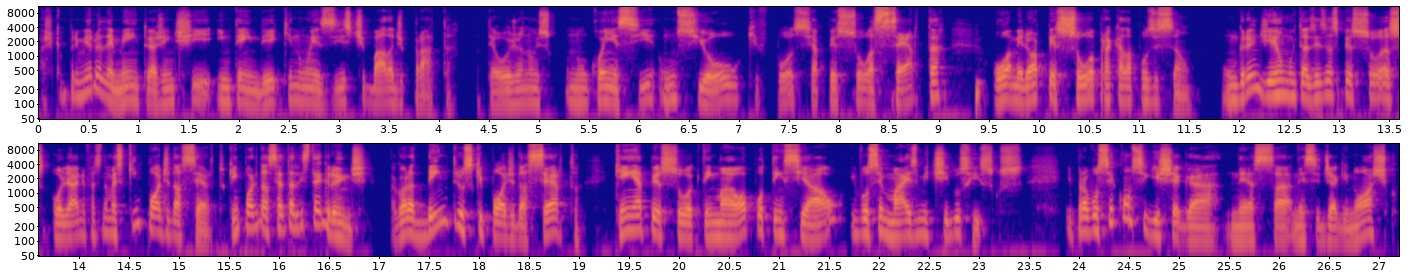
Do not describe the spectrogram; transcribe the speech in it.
Acho que o primeiro elemento é a gente entender que não existe bala de prata. Até hoje eu não, não conheci um CEO que fosse a pessoa certa ou a melhor pessoa para aquela posição. Um grande erro, muitas vezes, é as pessoas olharem e falarem assim, mas quem pode dar certo? Quem pode dar certo, a lista é grande. Agora, dentre os que pode dar certo, quem é a pessoa que tem maior potencial e você mais mitiga os riscos? E para você conseguir chegar nessa, nesse diagnóstico,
